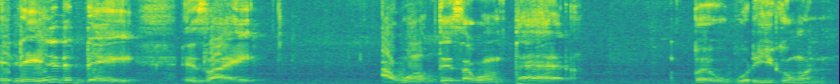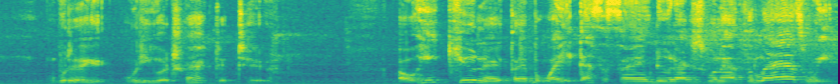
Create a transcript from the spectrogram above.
At the end of the day, it's like, I want this, I want that, but what are you going? What are what are you attracted to? Oh, he cute and everything, but wait, that's the same dude I just went after last week.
